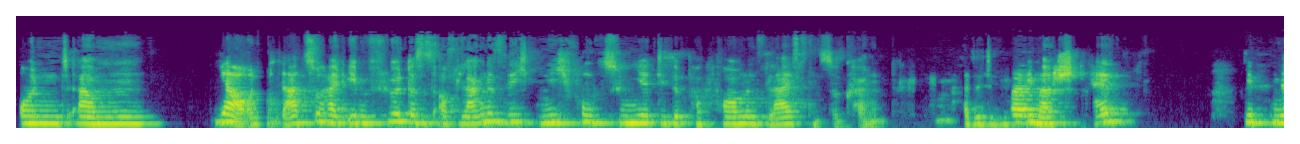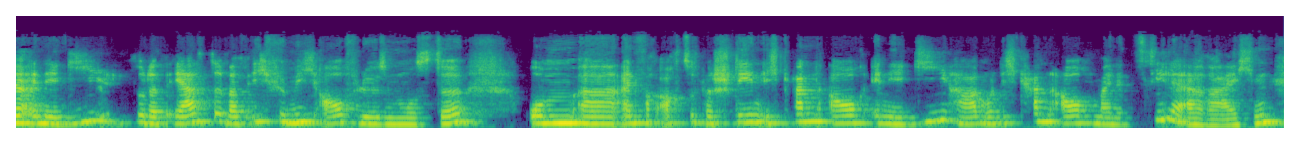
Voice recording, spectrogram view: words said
Und ähm, ja, und dazu halt eben führt, dass es auf lange Sicht nicht funktioniert, diese Performance leisten zu können. Also dieses Thema Stress gibt mir ja. Energie, so das Erste, was ich für mich auflösen musste, um äh, einfach auch zu verstehen, ich kann auch Energie haben und ich kann auch meine Ziele erreichen,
